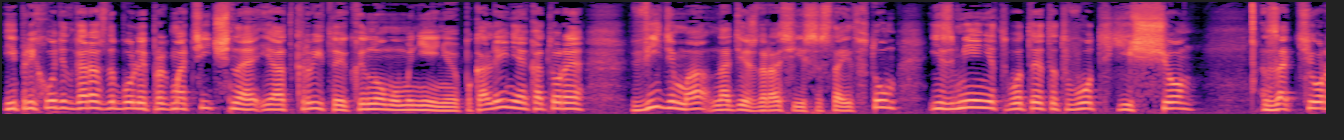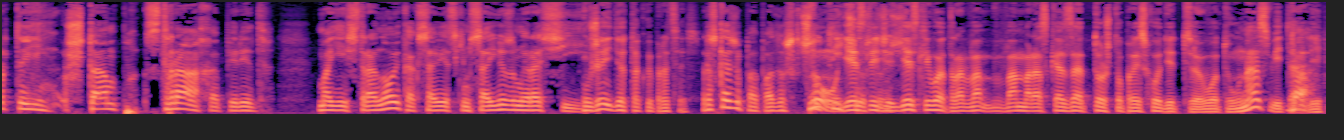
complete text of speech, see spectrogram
и приходит гораздо более прагматичное и открытое к иному мнению поколение, которое, видимо, надежда России состоит в том, изменит вот этот вот еще затертый штамп страха перед моей страной, как Советским Союзом и Россией. Уже идет такой процесс. Расскажи, папа, что ну, ты если, чувствуешь? если вот вам, вам рассказать то, что происходит вот у нас в Италии, да.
